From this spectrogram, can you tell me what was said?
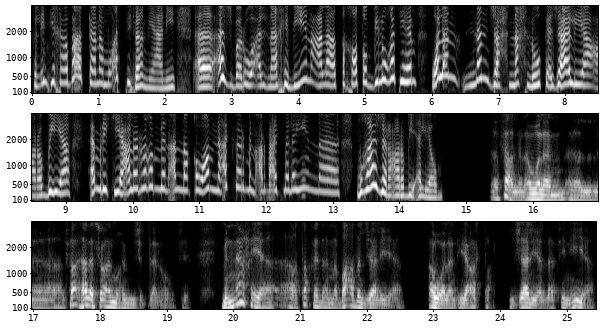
في الانتخابات كان مؤثرا يعني آه، أجبروا الناخبين على التخاطب بلغتهم. ولن ننجح نحن كجالية عربية أمريكية على الرغم من أن قوامنا أكثر من أربعة ملايين آه، مهاجر عربي اليوم. فعلا اولا هذا سؤال مهم جدا من ناحية أعتقد أن بعض الجاليات اولا هي أكبر الجالية اللاتينية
